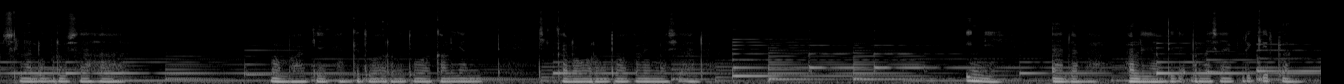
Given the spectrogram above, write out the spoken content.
selalu berusaha membahagiakan kedua orang tua kalian jikalau orang tua kalian masih ada. Ini adalah hal yang tidak pernah saya pikirkan.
